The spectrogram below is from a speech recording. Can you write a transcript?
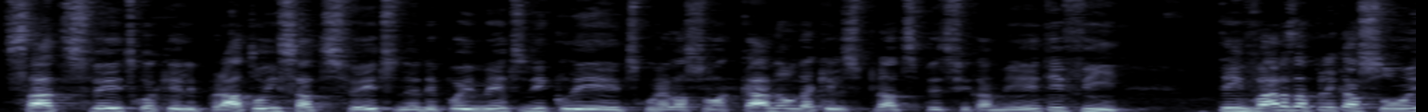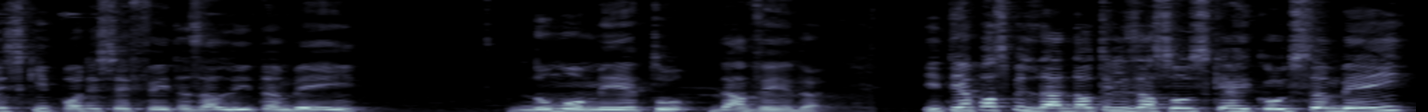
satisfeitos com aquele prato ou insatisfeitos, né? depoimentos de clientes com relação a cada um daqueles pratos especificamente, enfim. Tem várias aplicações que podem ser feitas ali também no momento da venda. E tem a possibilidade da utilização dos QR Codes também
